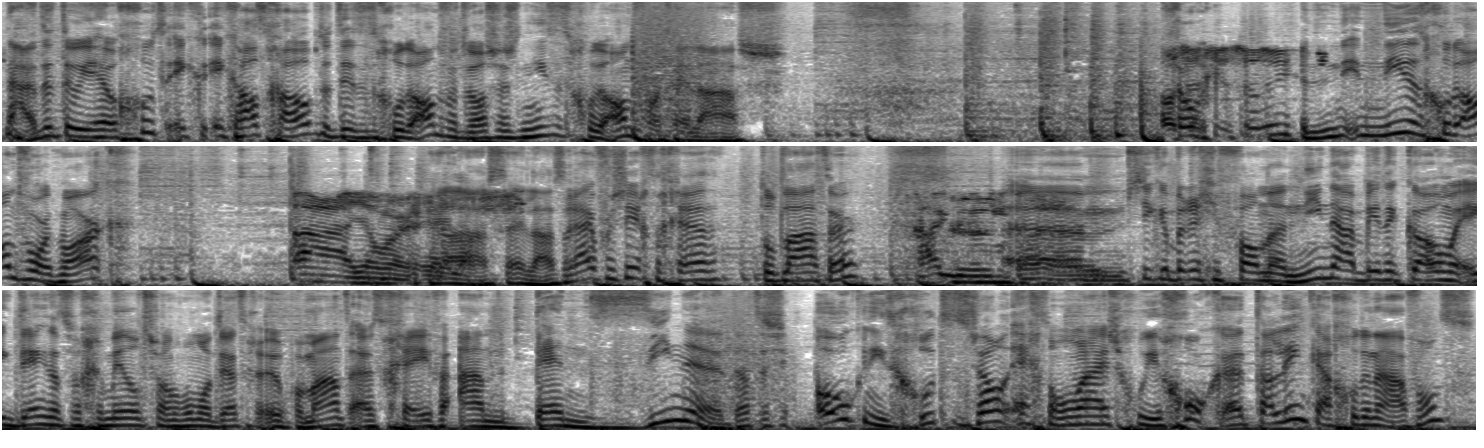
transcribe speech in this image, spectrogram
nou, dat doe je heel goed. Ik, ik had gehoopt dat dit het goede antwoord was. Is niet het goede antwoord, helaas. Sorry? N- niet het goede antwoord, Mark. Ah, jammer. helaas. Helaas, helaas. Rij voorzichtig, hè. Tot later. Ga ik doen. Ehm, zie ik een berichtje van eh, Nina binnenkomen. Ik denk dat we gemiddeld zo'n 130 euro per maand uitgeven aan benzine. Dat is ook niet goed. Het is wel echt een onwijs goede gok. Eh, Talinka, goedenavond.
